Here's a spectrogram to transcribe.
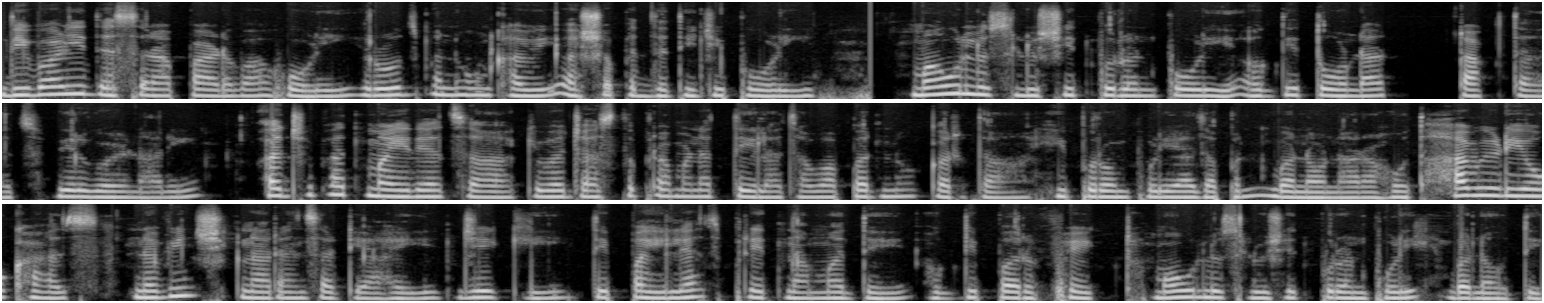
दिवाळी दसरा पाडवा होळी रोज बनवून खावी अशा पद्धतीची पोळी. मऊ लुसलुशीत पुरणपोळी अगदी तोंडात टाकताच विरघळणारी. अजिबात मैद्याचा किंवा जास्त प्रमाणात तेलाचा वापर न करता ही पुरणपोळी आज आपण बनवणार आहोत. हा व्हिडिओ खास नवीन शिकणाऱ्यांसाठी आहे जे की ते पहिल्याच प्रयत्नामध्ये अगदी परफेक्ट मऊ लुसलुशीत पुरणपोळी बनवतील.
